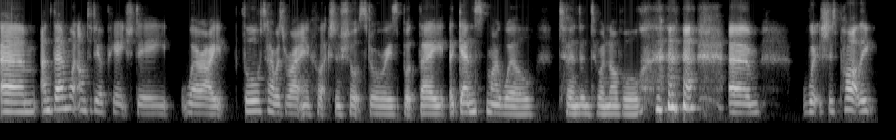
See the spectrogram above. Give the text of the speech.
um, and then went on to do a PhD where I thought I was writing a collection of short stories, but they, against my will, turned into a novel, um, which is partly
